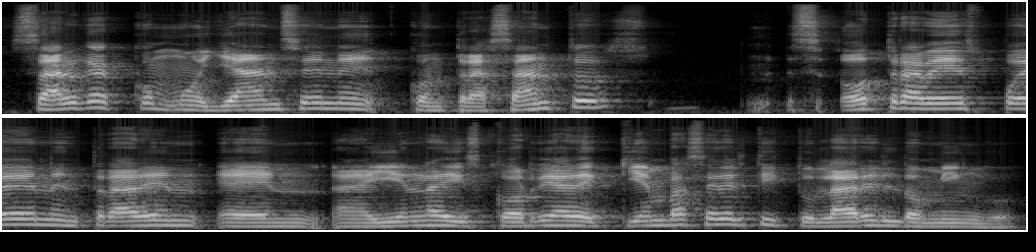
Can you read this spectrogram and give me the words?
salga como Jansen eh, contra Santos. Otra vez pueden entrar en, en- ahí en la discordia de quién va a ser el titular el domingo.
